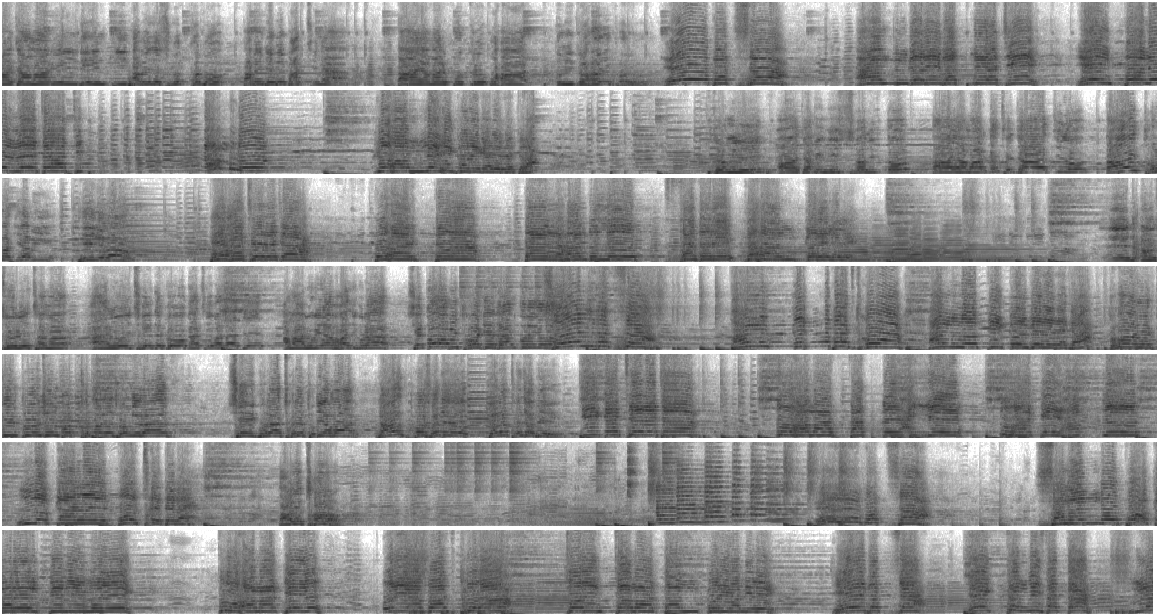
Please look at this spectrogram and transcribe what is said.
আজ আমার এই ঋণ কীভাবে যে শোধ করব আমি ভেবে পাচ্ছি না। তাই আমার পুত্র উপহার তুমি গ্রহণ করো। আম গরিব আদমি আছি এই বনের রেজা আছি हम लोग ग्रहण नहीं करेगा रे बेटा জঙ্গলি আজ আমি নিঃসরিত তাই আমার কাছে যা ছিল তাই তোমাকে আমি দিয়ে গেলাম ঠিক আছে রেজা তোহার দেওয়া দান হাত লোক সাদরে গ্রহণ করে নিলে নজরে আমার উড়িয়া ভাজগুড়া সে তো আমি ছোটে দান করে গেলাম। তোমার একটি প্রয়োজন করতে পারে সঙ্গীরাজ। সেই ঘোড়া ছেড়ে তুমি আমার রাজপ্রসাদে বেড়াতে যাবে। ঠিক আছে রাজা তো আমার সাথে আইয়ে তোমাকে হাত পরকালে পৌঁছে দেবে। তাহলে ছ বাচ্চা সামান্য প্রকারের বিনিময়ে তুই আমাকে বাজ খোলা চরির দান করিয়া নিলে। এ বাচ্চা একদম নিষাদ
